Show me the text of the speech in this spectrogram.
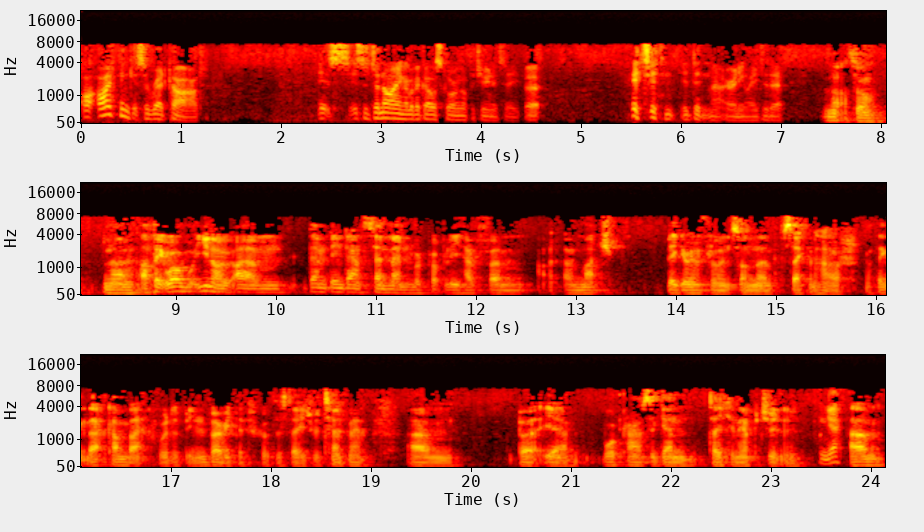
I, I think it's a red card. It's it's a denying of a goal scoring opportunity, but it didn't it didn't matter anyway, did it? Not at all. No, I think. Well, you know, um, them being down to ten men would probably have um, a a much bigger influence on the second half. I think that comeback would have been very difficult to stage with ten men. Um, but yeah, Ward Prowse again taking the opportunity. Yeah. Um,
